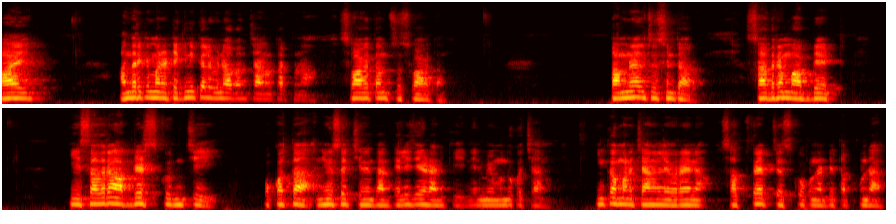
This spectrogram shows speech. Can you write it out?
హాయ్. అందరికీ మన టెక్నికల్ వినోదం ఛానల్ తరపున స్వాగతం సుస్వాగతం. తమ్నేలు చూసింటారు. సదరం అప్డేట్. ఈ సదరం అప్డేట్స్ గురించి ఒక కొత్త న్యూస్ వచ్చింది దాన్ని తెలియజేయడానికి నేను మీ ముందుకు వచ్చాను. ఇంకా మన ఛానల్ ఎవరైనా సబ్స్క్రైబ్ చేసుకోకుండా అంటే తప్పకుండా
